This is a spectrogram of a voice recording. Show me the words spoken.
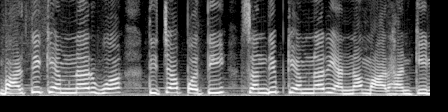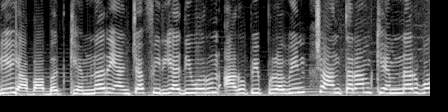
भारती खेमनर व तिच्या पती संदीप खेमनर यांना मारहाण केली. याबाबत खेमनर यांच्या फिर्यादीवरून आरोपी प्रवीण शांताराम खेमनर व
